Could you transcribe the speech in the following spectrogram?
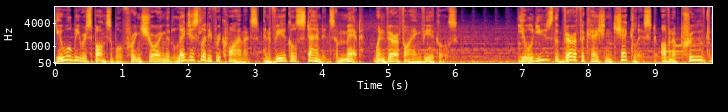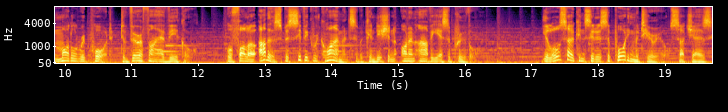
you will be responsible for ensuring that legislative requirements and vehicle standards are met when verifying vehicles. You will use the verification checklist of an approved model report to verify a vehicle or follow other specific requirements of a condition on an RVS approval. You'll also consider supporting materials such as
